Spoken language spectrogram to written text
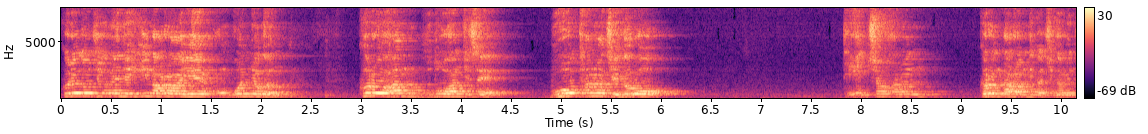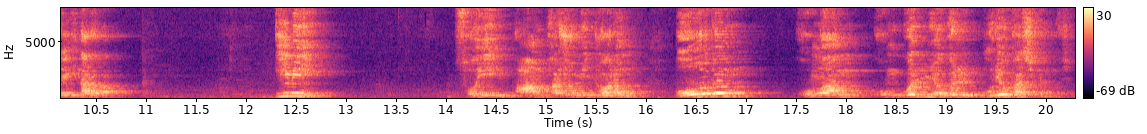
그래도 지금 현재 이 나라의 공권력은 그러한 무도한 짓에 무엇 하나 제대로 대처하는 그런 나라입니까 지금 현재 이 나라가 이미 소위 반파쇼 민주화는 모든 공안 공권력을 무력화시키는 것입니다.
